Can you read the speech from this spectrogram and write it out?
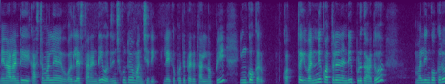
నేను అలాంటి కస్టమర్ని వదిలేస్తానండి. వదిలించుకుంటే మంచిది. లేకపోతే పెద్ద తలనొప్పి. ఇంకొకరు కొత్త ఇవన్నీ కొత్తలేనండి ఇప్పుడు కాదు. మళ్ళీ ఇంకొకరు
